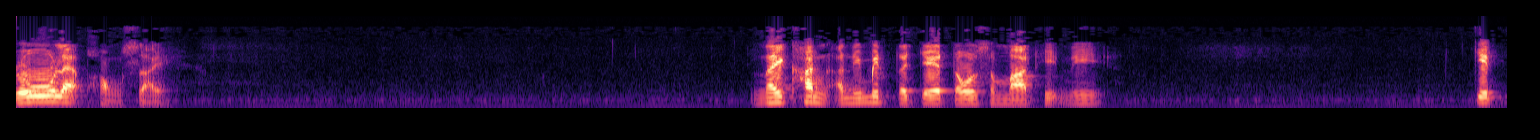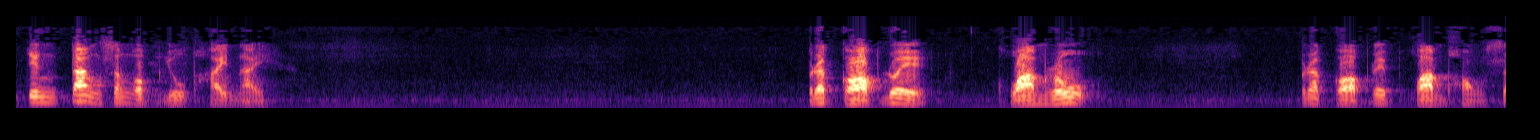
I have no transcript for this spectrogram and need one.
รู้และผ่องใส ในขั้นอนิมิตเจโตสมาธินี้ จิตจึงตั้งสงบอยู่ภายใน ประกอบด้วยความรู้ ประกอบด้วยความผ่องใส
